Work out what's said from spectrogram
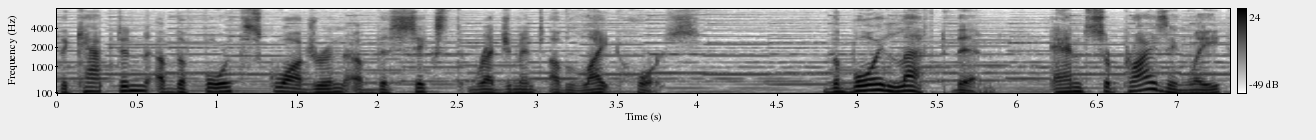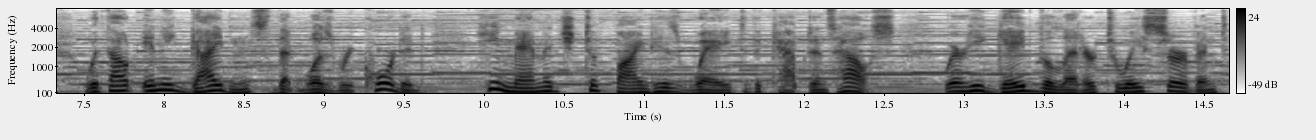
the captain of the 4th Squadron of the 6th Regiment of Light Horse. The boy left then, and surprisingly, without any guidance that was recorded, he managed to find his way to the captain's house, where he gave the letter to a servant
